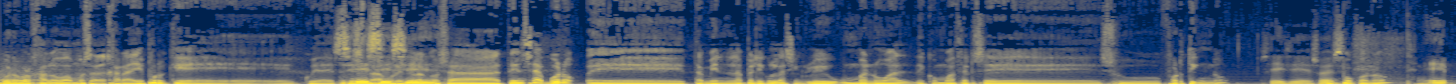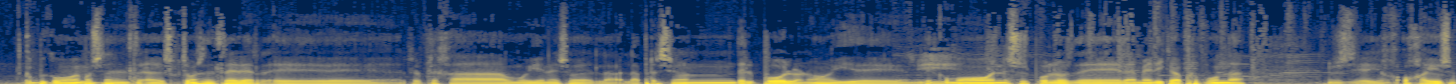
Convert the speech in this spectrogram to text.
Bueno, Borja, lo vamos a dejar ahí porque eh, cuidadito, Sí, se está sí, poniendo sí. la cosa tensa. Bueno, eh, también en la película se incluye un manual de cómo hacerse su fortín, ¿no? sí sí eso Un es poco, ¿no? Eh, como- vemos en el, escuchamos en el tráiler eh, refleja muy bien eso la, la presión del pueblo no y de, Sí. de cómo en esos pueblos de, de América profunda no sé si hay Ohio es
